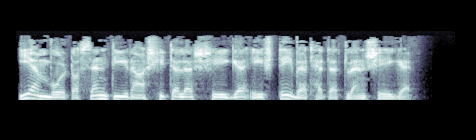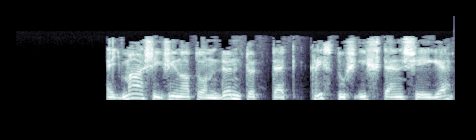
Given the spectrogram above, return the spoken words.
Ilyen volt a Szentírás hitelessége és tévedhetetlensége. Egy másik zsinaton döntöttek Krisztus istensége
